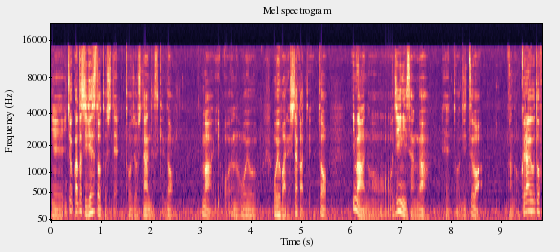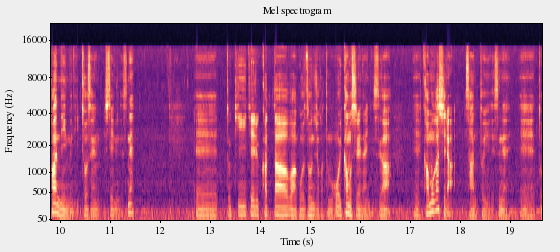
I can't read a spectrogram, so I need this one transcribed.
に、えー一応私ゲストとして登場したんですけどまあおあのお呼ばれしたかというと今あのジーニーさんが、えー、と実はあのクラウドファンディングに挑戦しているんですね。えーっと聞いている方はご存知の方も多いかもしれないんですが、えー鴨頭さんというですね、えーっと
